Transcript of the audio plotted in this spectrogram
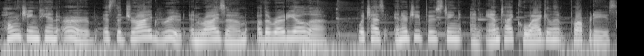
Hong Jing Tian herb is the dried root and rhizome of the rhodiola, which has energy boosting and anticoagulant properties.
